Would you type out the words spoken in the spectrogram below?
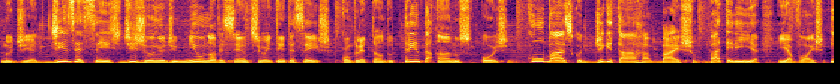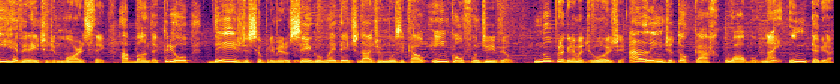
no dia 16 de junho de 1986, completando 30 anos hoje. Com o básico de guitarra, baixo, bateria e a voz irreverente de Morrissey, a banda criou, desde seu primeiro single, uma identidade musical inconfundível. No programa de hoje, além de tocar o álbum na íntegra,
